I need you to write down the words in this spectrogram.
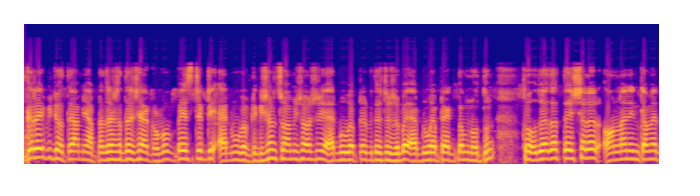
আজকের এই ভিডিওতে আমি আপনাদের সাথে শেয়ার করব বেস্ট একটি অ্যাডমুভ অ্যাপ্লিকেশন সো আমি সরাসরি অ্যাডমুভ অ্যাপটার ভিতরে চলে যাব। অ্যাডমুভ অ্যাপটা একদম নতুন। তো দু হাজার তেইশ সালের অনলাইন ইনকামের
